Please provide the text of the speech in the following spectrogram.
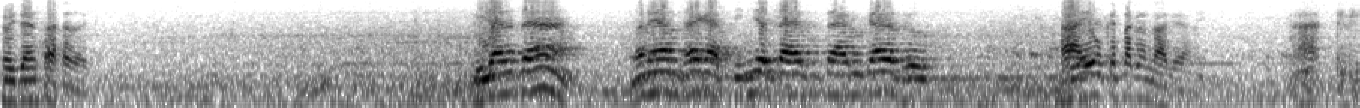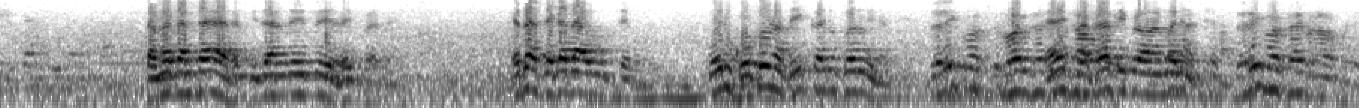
બીજા સારા લાગે. હા, મને એમ થાય કે આ સિનિયર સાહેબ ટાયર ક્યારે થયું? હા એવું કેટલા ગણ લાગે? તમે કંટાળ્યા બીજા એટલે જગત આવું છે. કોઈનું ખોટું નથી કોઈનું કરવું નથી. દરેક વસ્તુ દરેક વર્ષ બનાવવું પડે.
